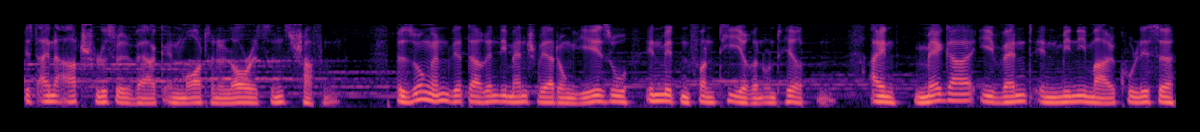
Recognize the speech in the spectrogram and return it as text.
ist eine Art Schlüsselwerk in Morton Laurisons Schaffen. Besungen wird darin die Menschwerdung Jesu inmitten von Tieren und Hirten. Ein Mega-Event in Minimalkulisse,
